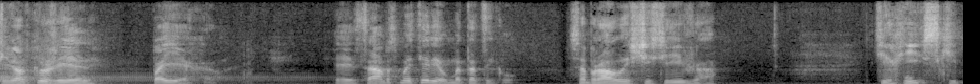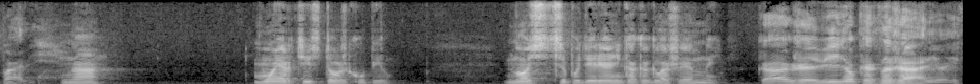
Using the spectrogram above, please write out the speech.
Семен Кружильный поехал. И сам смастерил мотоцикл. Собрал из частей ежа. Технический парень. На. Мой артист тоже купил. Носится по деревне, как оглашенный. Как же, видел, как нажаривает.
